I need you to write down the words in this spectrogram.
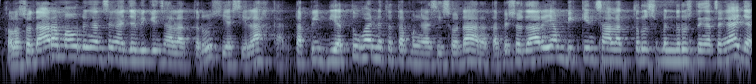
Kalau saudara mau dengan sengaja bikin salah terus, ya silahkan. Tapi dia Tuhan yang tetap mengasihi saudara. Tapi saudara yang bikin salah terus menerus dengan sengaja,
